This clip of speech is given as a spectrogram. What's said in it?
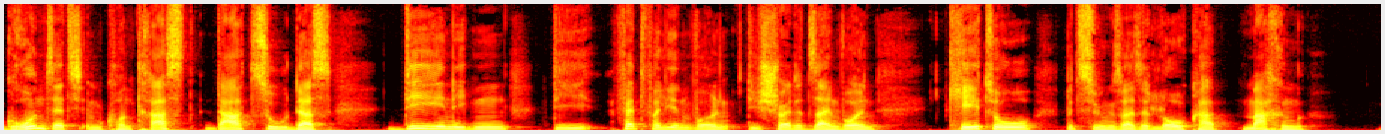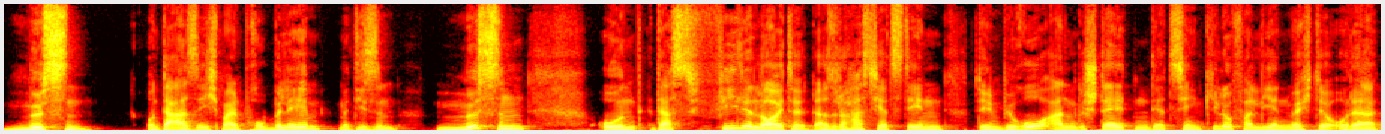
Grundsätzlich im Kontrast dazu, dass diejenigen, die Fett verlieren wollen, die shredded sein wollen, Keto beziehungsweise Low Carb machen müssen. Und da sehe ich mein Problem mit diesem müssen und dass viele Leute, also du hast jetzt den, den Büroangestellten, der 10 Kilo verlieren möchte oder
